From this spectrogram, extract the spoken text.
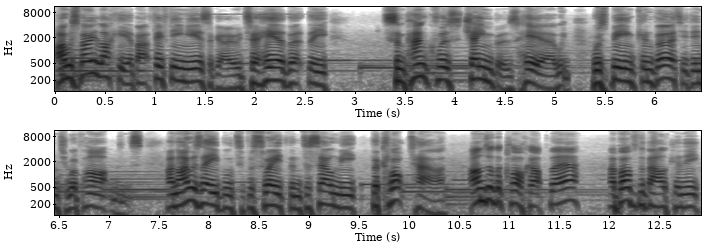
I was very lucky about 15 years ago to hear that the St Pancras Chambers here was being converted into apartments and I was able to persuade them to sell me the clock tower. Under the clock up there, above the balcony,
